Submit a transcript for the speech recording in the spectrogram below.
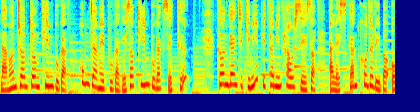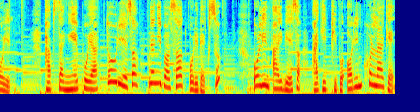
남원 전통 김부각 홍자매 부각에서 김부각 세트 건강지킴이 비타민 하우스에서 Alaskan cod liver oil 밥상 위의 보약 또우리에서 능이버섯 오리백숙 올린 아이비에서 아기 피부 어린 콜라겐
